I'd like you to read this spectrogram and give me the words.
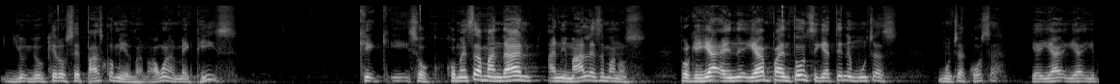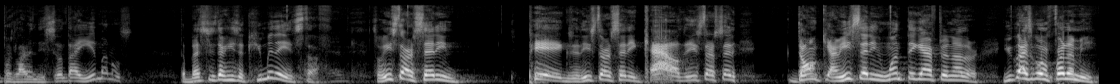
Yo, yo quiero hacer paz con mi hermano. I want to make peace que, que so, comienza a mandar animales, hermanos, porque ya, ya para entonces ya tiene muchas, muchas cosas. Ya, ya, ya, pues la bendición está ahí, hermanos. The blessings there, he's accumulated stuff. So he starts setting pigs, and he starts setting cows, and he starts setting donkey. I mean, he's setting one thing after another. You guys go in front of me.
